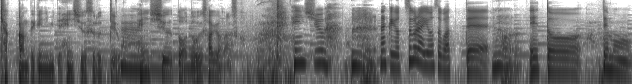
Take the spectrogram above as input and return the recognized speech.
客観的に見て編集するっていうかうん。編集とはどういう作業なんですか、編集？ねなんか4つぐらい要素があって、うんはえっ、とでも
